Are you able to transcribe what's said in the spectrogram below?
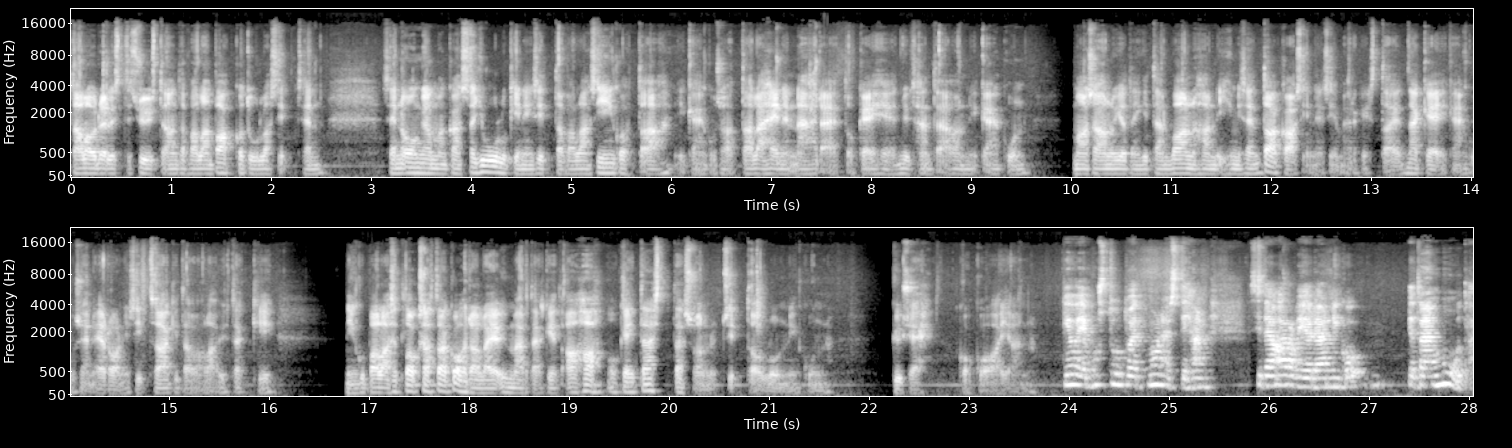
taloudellisista syistä on tavallaan pakko tulla sitten sen, sen ongelman kanssa julki, niin sitten tavallaan siinä kohtaa ikään kuin saattaa läheinen nähdä, että okei, hei, nythän tämä on ikään kuin, mä oon saanut jotenkin tämän vanhan ihmisen takaisin esimerkiksi, tai näkee ikään kuin sen eron, niin sitten saakin tavallaan yhtäkkiä niin kuin palaset loksahtaa kohdalla ja ymmärtääkin, että aha, okei, tästä tässä on nyt sitten ollut niin kuin kyse koko ajan. Joo, ja musta tuntuu, että monestihan sitä arvioidaan niin kuin jotain muuta.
